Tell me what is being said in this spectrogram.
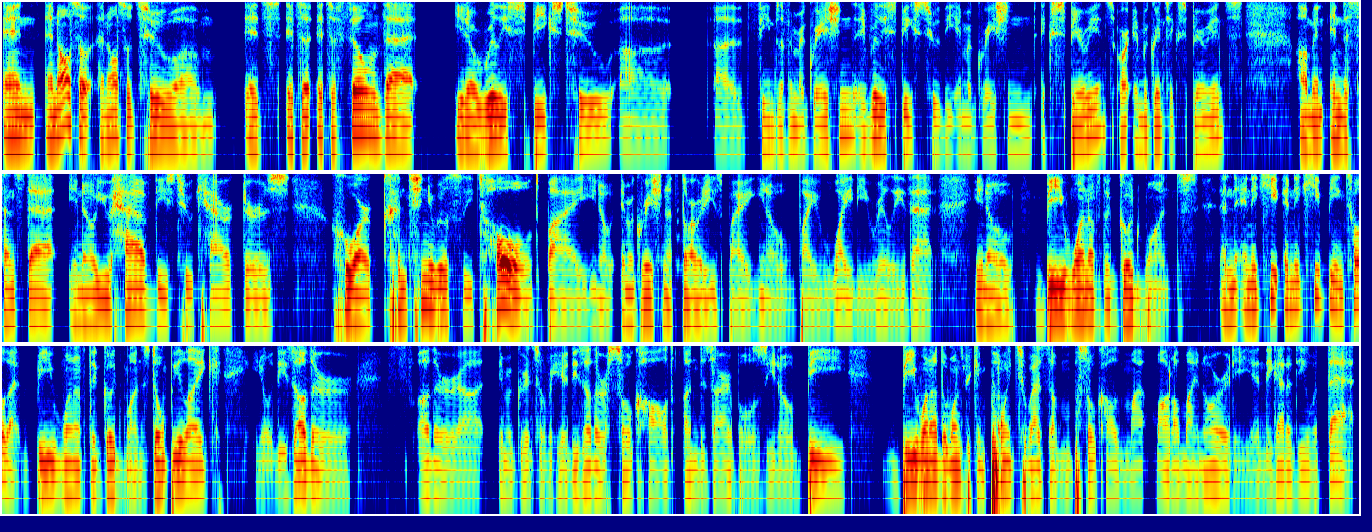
and and also and also too um it's it's a it's a film that you know really speaks to uh, uh, themes of immigration. It really speaks to the immigration experience or immigrants' experience, um, in, in the sense that you know you have these two characters who are continuously told by you know immigration authorities by you know by Whitey really that you know be one of the good ones and and they keep and they keep being told that be one of the good ones don't be like you know these other other uh, immigrants over here these other so-called undesirables you know be be one of the ones we can point to as the so-called model minority and they got to deal with that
